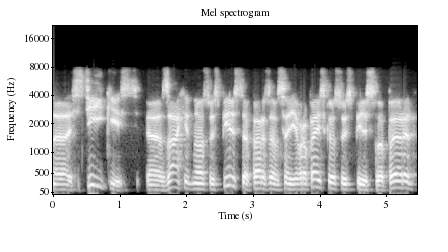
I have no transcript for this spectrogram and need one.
Е, стійкість е, західного суспільства, перш за все, європейського суспільства перед е,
